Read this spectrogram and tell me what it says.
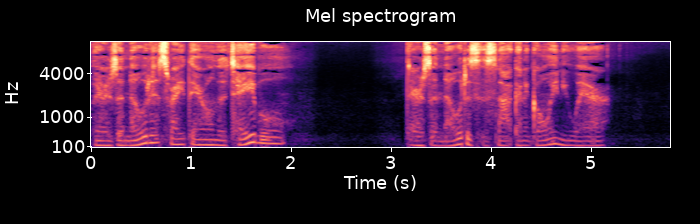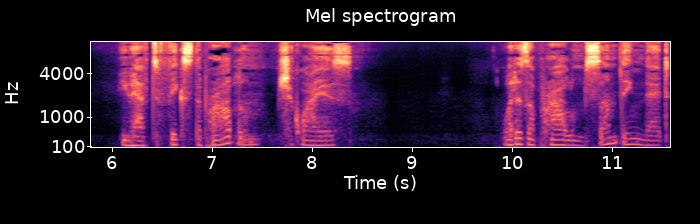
there's a notice right there on the table. There's a notice. It's not going to go anywhere. You have to fix the problem, Shaquias. What is a problem? Something that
